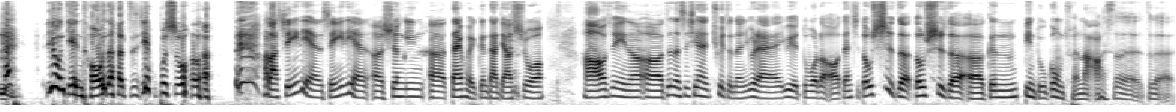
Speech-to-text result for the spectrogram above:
嗨、嗯。用点头的，直接不说了。好了，省一点，省一点，呃，声音，呃，待会跟大家说。好，所以呢，呃，真的是现在确诊人越来越多了哦，但是都试着，都试着，呃，跟病毒共存了啊。是这个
